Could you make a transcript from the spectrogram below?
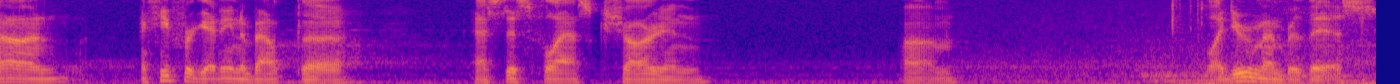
Um, I keep forgetting about the Estus flask shard and um. Well, I do remember this,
